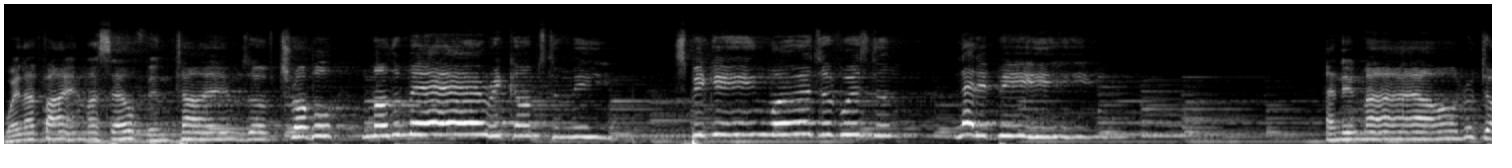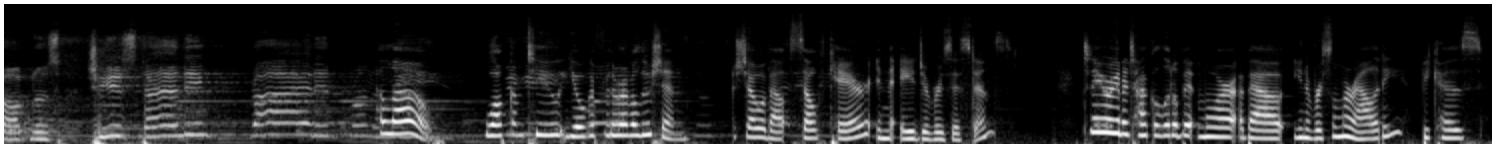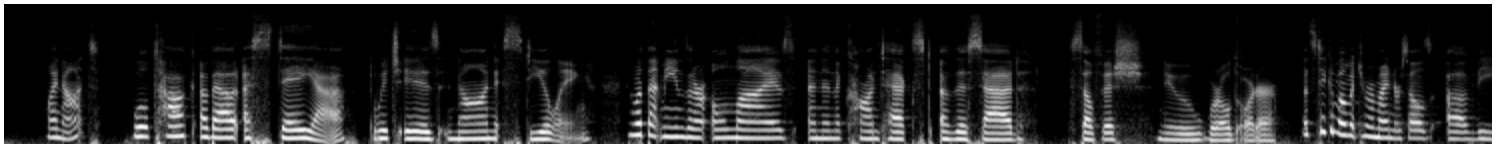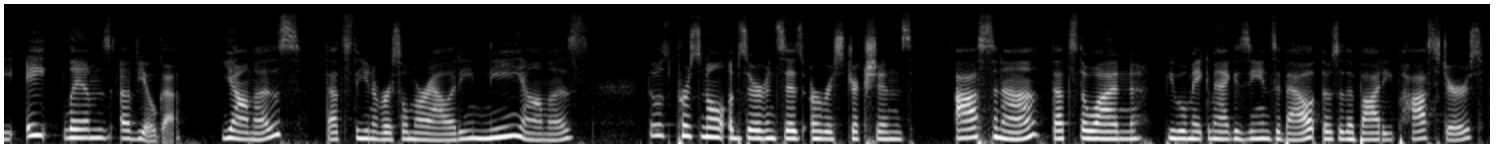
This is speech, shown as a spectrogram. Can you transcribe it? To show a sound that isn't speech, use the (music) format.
When I find myself in times of trouble, Mother Mary comes to me, speaking words of wisdom, let it be. And in my hour of darkness, she is standing right in front of Hello. me. Welcome to Yoga for the Revolution, a show about self care in the age of resistance. Today, we're going to talk a little bit more about universal morality because why not? We'll talk about asteya, which is non stealing, and what that means in our own lives and in the context of this sad, selfish new world order. Let's take a moment to remind ourselves of the eight limbs of yoga yamas, that's the universal morality, niyamas, those personal observances or restrictions. Asana, that's the one people make magazines about, those are the body postures.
